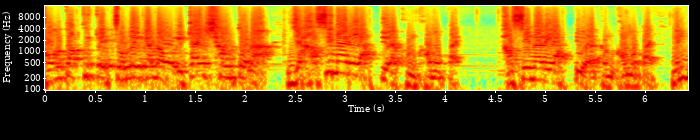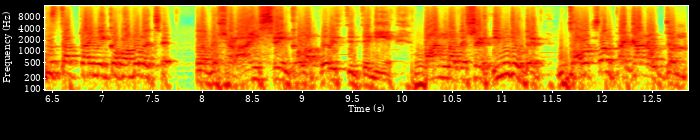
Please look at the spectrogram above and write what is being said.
ক্ষমতা থেকে চলে গেল এটাই সান্ত্বনা যে হাসিনারই আত্মীয় এখন ক্ষমতায়। হাসিনারই আত্মীয় এখন ক্ষমতায়। হিন্দুস্তান টাইম এই কথা বলেছে। বাংলাদেশের আইন শৃঙ্খলা পরিস্থিতি নিয়ে বাংলাদেশের হিন্দুদের ধর্ষণ ঠেকানোর জন্য,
